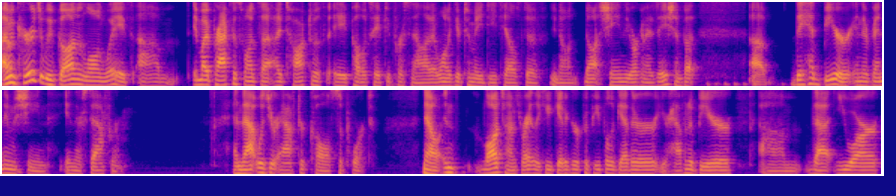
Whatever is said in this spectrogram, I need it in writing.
I'm encouraged that we've gone a long ways. Um, in my practice once, I, I, talked with a public safety personnel. I don't want to give too many details to, you know, not shame the organization, but uh, they had beer in their vending machine in their staff room and that was your after call support. Now, in a lot of times, right, like you get a group of people together, you're having a beer, um, that you are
